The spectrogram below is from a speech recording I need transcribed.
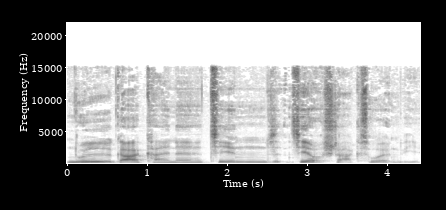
Null, gar keine, zehn, sehr stark, so irgendwie.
